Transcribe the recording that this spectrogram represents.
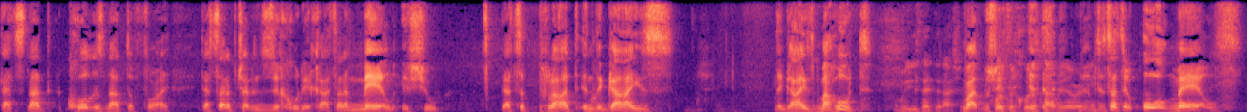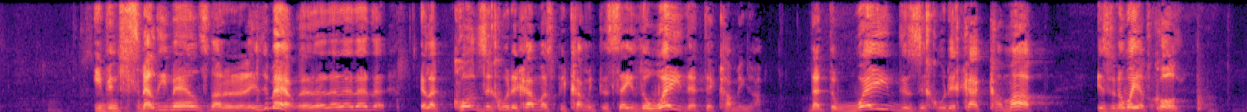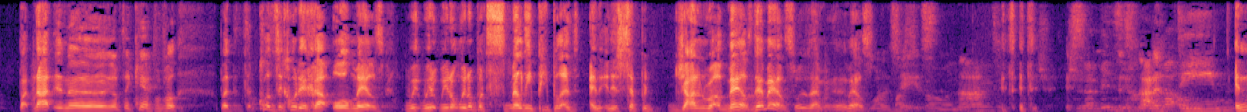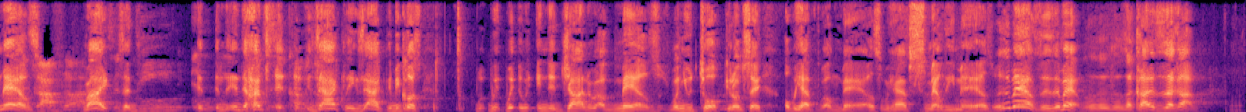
That's not call is not defined. That's not a pshat in zechurecha. It's not a male issue. That's a prat in the guy's the guy's mahut. We use that Dirasha. Right, What's so the it's? We already- it's not saying all males, even smelly males. No, no, no, he's a male. Like kol zichurecha must be coming to say the way that they're coming up. That the way the zichurecha come up is in a way of kol, but not in a if they can't fulfill. But the kol zichurecha, all males. We, we, we don't we don't put smelly people as, in a separate genre of males. They're males. What does that mean? They're males. I want to say it's not. It's, it's, It's, it's not a dean in males, Gavra, right? It's a dean in, in, in the exactly, exactly. Because we, we, in the genre of males, when you talk, you don't say, "Oh, we have well males, we have smelly males." Well, the males, there's a male. The zakar is a zakar.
